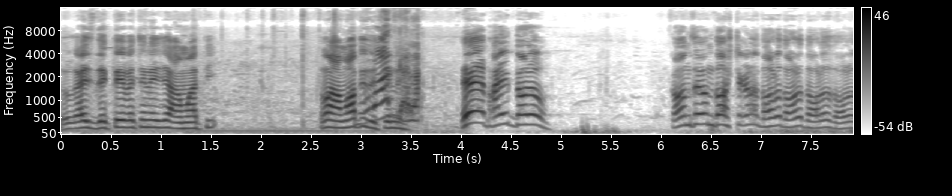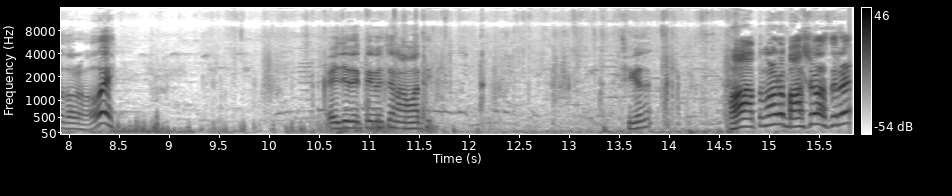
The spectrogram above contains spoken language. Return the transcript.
তো গাইজ দেখতেই পাচ্ছেন এই যে আমাতি। তোমার আমাতি দিচ্ছেন না? এ ভাই ধরো। কমসে কম দশ টাকা না ধরো ধরো ধরো ধরো ধরো। ওই! এই যে দেখতে পাচ্ছেন আমাতি ঠিক আছে? হ্যাঁ তোমার একটা বাসও আছে রে।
